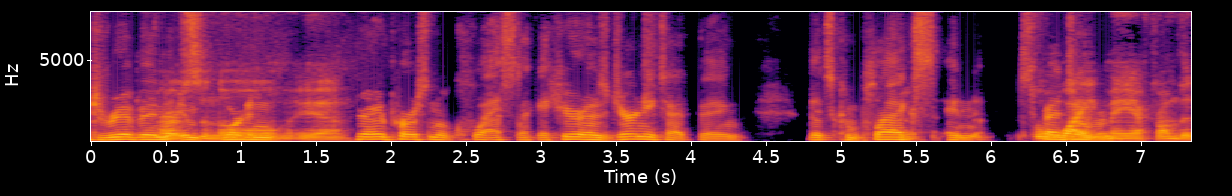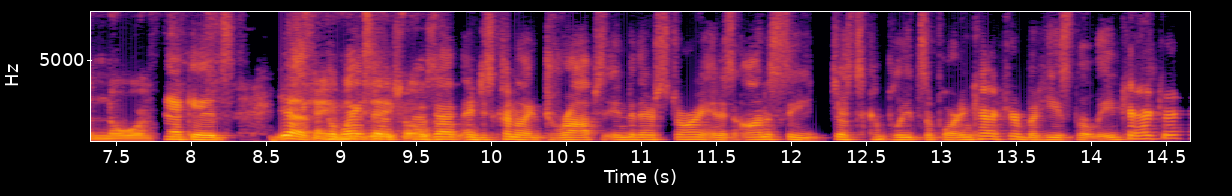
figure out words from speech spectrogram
driven, personal, important, yeah, very personal quest, like a hero's journey type thing that's complex and the white man from the north decades. Yeah, the white man shows up and just kind of like drops into their story and is honestly just a complete supporting character, but he's the lead character.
